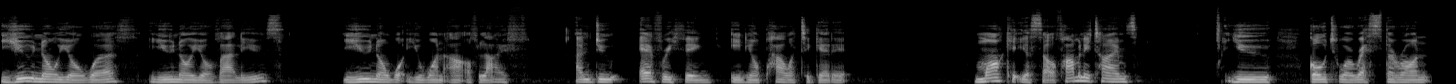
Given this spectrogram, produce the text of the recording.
You know your worth, you know your values, you know what you want out of life, and do everything in your power to get it. Market yourself. How many times you go to a restaurant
